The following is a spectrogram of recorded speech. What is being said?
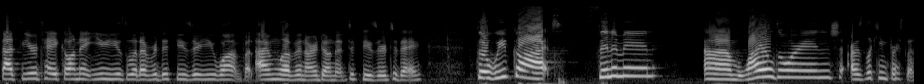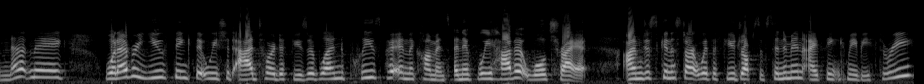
that's your take on it. You use whatever diffuser you want, but I'm loving our donut diffuser today. So we've got cinnamon, um, wild orange, I was looking for some nutmeg, Whatever you think that we should add to our diffuser blend, please put in the comments. And if we have it, we'll try it. I'm just going to start with a few drops of cinnamon. I think maybe three.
